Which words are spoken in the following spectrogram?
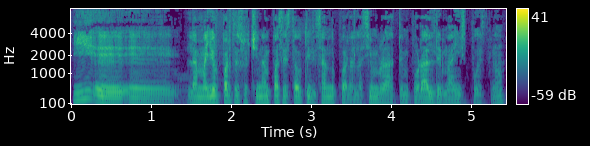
y eh, eh, la mayor parte de sus chinampas se está utilizando para la siembra temporal de maíz, pues, ¿no?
